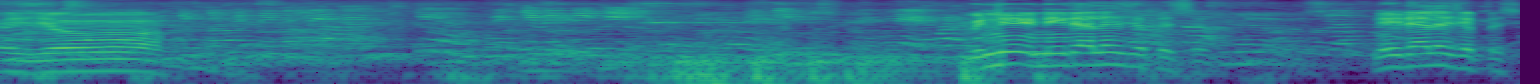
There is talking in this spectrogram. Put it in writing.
అయ్యో. విన్ని నీ డైలాగ్ చెప్పేసి. నీ డైలాగ్ చెప్పేసి.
